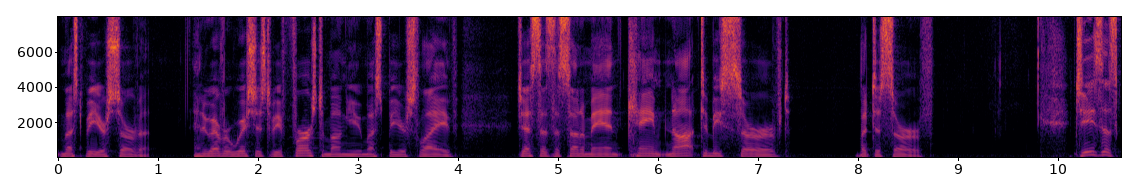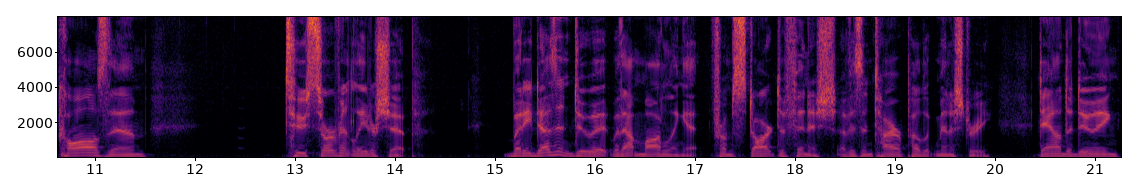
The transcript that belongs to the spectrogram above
must be your servant, and whoever wishes to be first among you must be your slave, just as the Son of Man came not to be served, but to serve. Jesus calls them to servant leadership, but he doesn't do it without modeling it from start to finish of his entire public ministry. Down to doing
